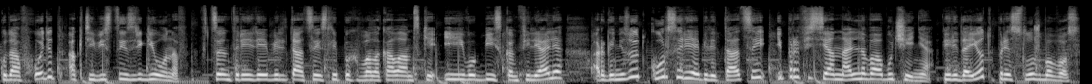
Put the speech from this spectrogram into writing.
куда входят активисты из регионов. В Центре реабилитации слепых в Волоколамске и его бийском филиале организуют курсы реабилитации и профессионального обучения, передает пресс-служба ВОЗ.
